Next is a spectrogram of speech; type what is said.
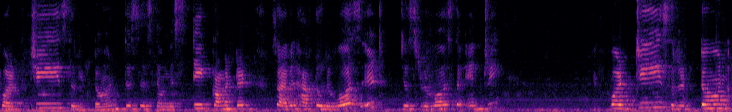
purchase return. This is the mistake committed. So I will have to reverse it. Just reverse the entry. Purchase return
